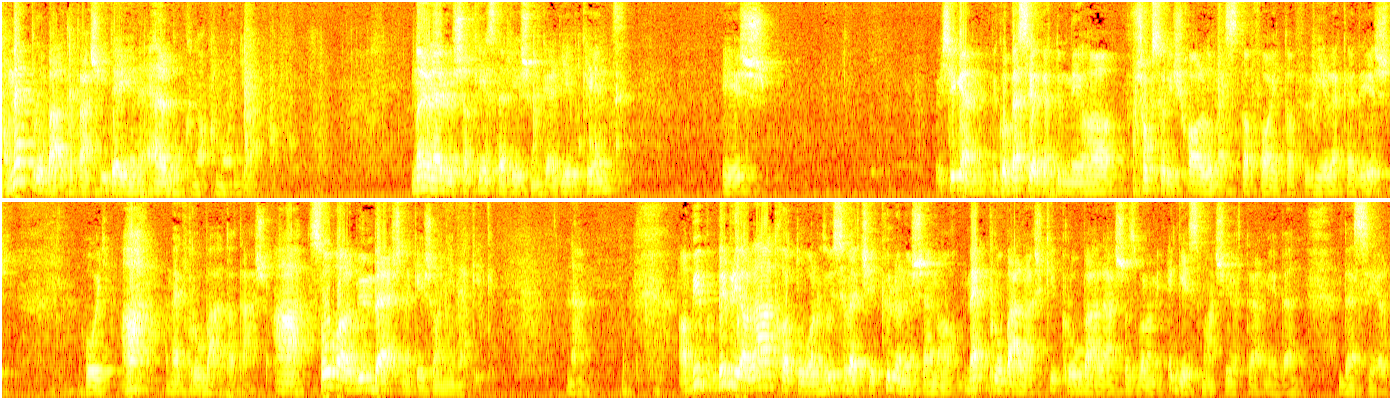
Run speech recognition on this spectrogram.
a megpróbáltatás idején elbuknak, mondja. Nagyon erős a késztetésünk egyébként, és, és igen, mikor beszélgetünk néha, sokszor is hallom ezt a fajta vélekedést, hogy ah, a megpróbáltatás, ah, szóval bűnbeesnek és annyi nekik. Nem. A Biblia láthatóan, az új szövetség különösen a megpróbálás, kipróbálás az valami egész más értelmében beszél.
